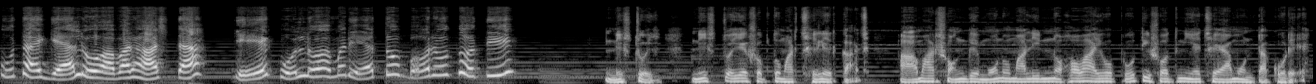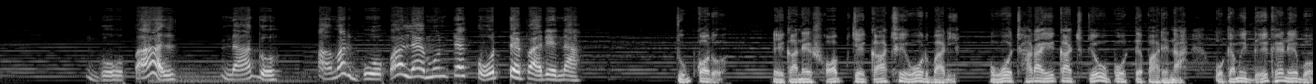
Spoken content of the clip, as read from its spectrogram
কোথায় গেল আমার হাঁসটা? কে করল আমার এত বড় ক্ষতি? নিশ্চয়ই নিশ্চয়ই এসব তোমার ছেলের কাজ। আমার সঙ্গে মনোমালিন্য হওয়ায় ও প্রতিশোধ নিয়েছে এমনটা করে। গোপাল? না গো আমার গোপাল এমনটা করতে পারে না। চুপ করো এখানে সবচেয়ে কাছে ওর বাড়ি। ও ছাড়া এ কাজ কেউ করতে পারে না। ওকে আমি দেখে নেব।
